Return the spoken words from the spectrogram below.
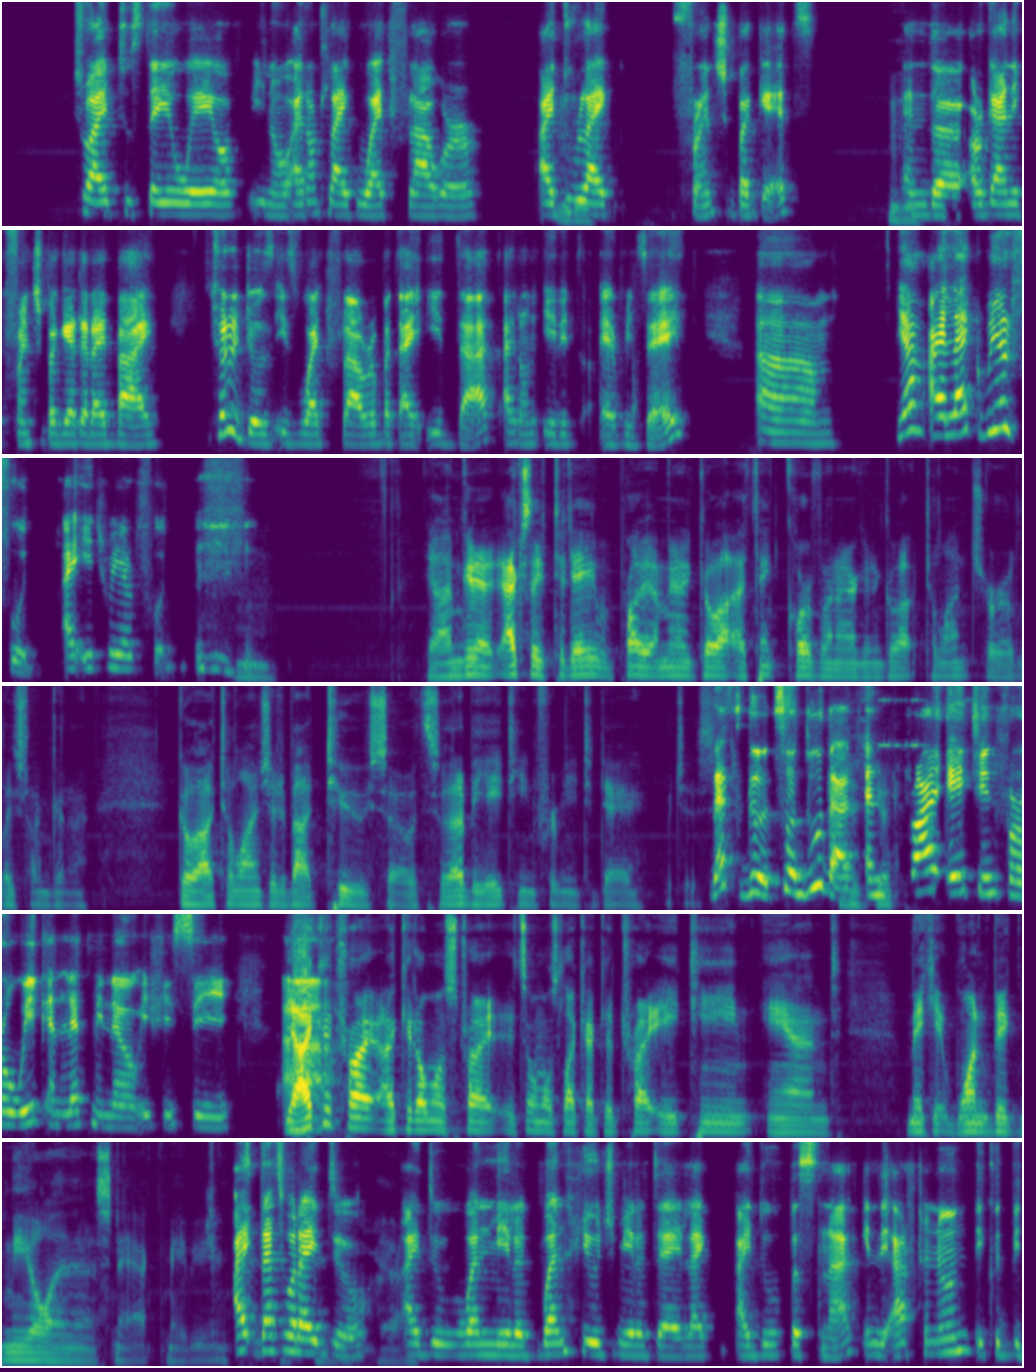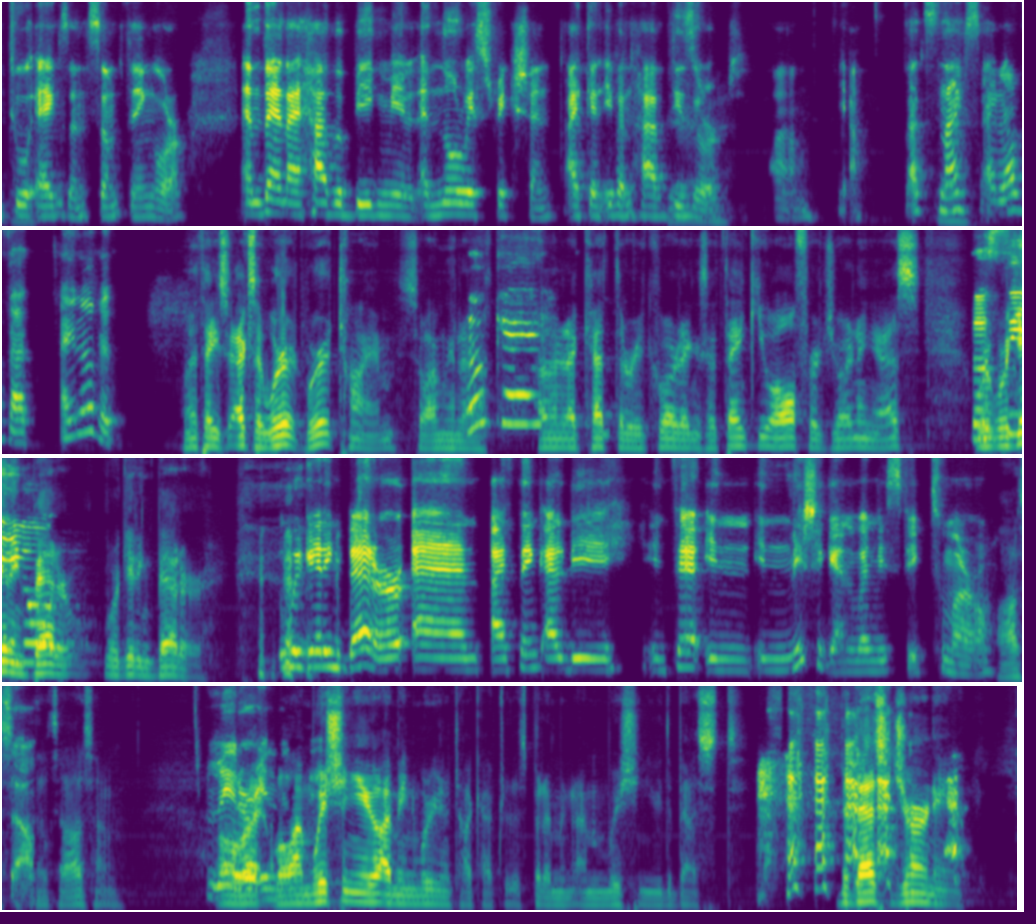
try to stay away of, you know, I don't like white flour. I do Mhm. like French baguettes Mhm. and the organic French baguette that I buy. Trader Joe's is white flour, but I eat that. I don't eat it every day. Um, yeah, I like real food. I eat real food. Mm. Yeah, I'm gonna actually today. Probably I'm gonna go out. I think Corvo and I are gonna go out to lunch, or at least I'm gonna go out to lunch at about two. So so that'll be 18 for me today, which is That's good. So do that and good. try 18 for a week and let me know if you see. yeah. I uh, could try. I could almost try. It's almost like I could try 18 and make it one big meal and then a snack, maybe. I, that's what I do. Yeah. I do one meal, one huge meal a day. Like I do the snack in the afternoon. It could be two eggs and something, or and then I have a big meal and no restriction. I can even have Yeah. dessert. Um, yeah, that's Yeah. nice. I love that. I love it. Well, thanks. Actually, we're at, we're at time, so I'm gonna Okay. I'm gonna cut the recording. So thank you all for joining us. So we're we're getting better. We're getting better. We're getting better, and I think I'll be in in in Michigan when we speak tomorrow. Awesome. So That's awesome. later All right. Well, I'm wishing you. I mean, we're going to talk after this, but I mean, I'm wishing you the best, the best journey.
